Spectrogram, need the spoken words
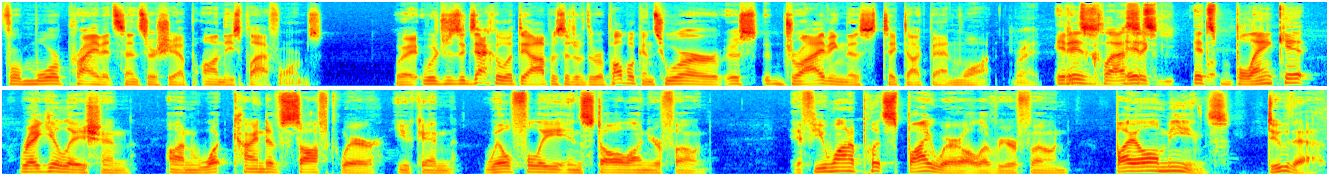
for more private censorship on these platforms right? Which is exactly what the opposite of the Republicans who are driving this TikTok ban want. right. It it's is classic. It's, it's blanket regulation on what kind of software you can willfully install on your phone. If you want to put spyware all over your phone, by all means, do that.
